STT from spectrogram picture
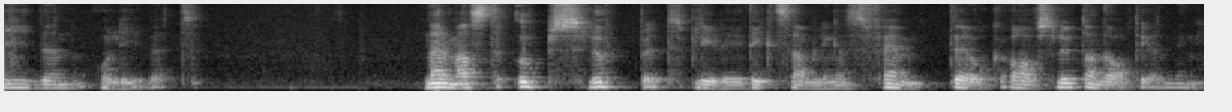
tiden och livet. Närmast uppsluppet blir det i diktsamlingens femte och avslutande avdelning.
